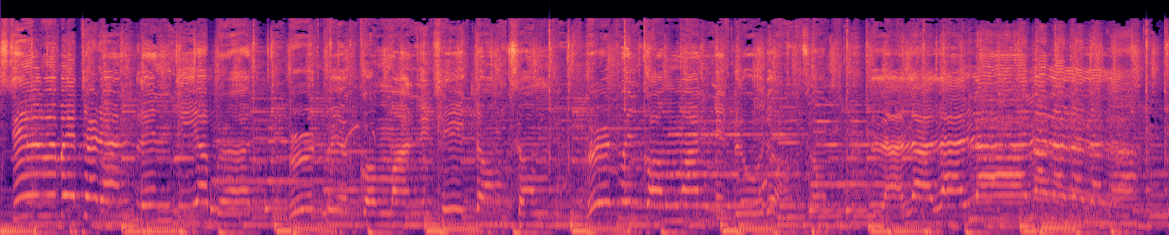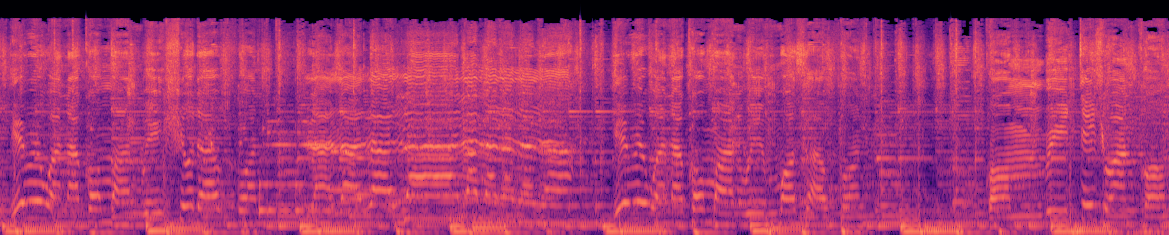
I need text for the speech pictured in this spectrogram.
Still we better than plenty abroad. Earthquake come and it shake down some. We must have fun. Come British one come.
